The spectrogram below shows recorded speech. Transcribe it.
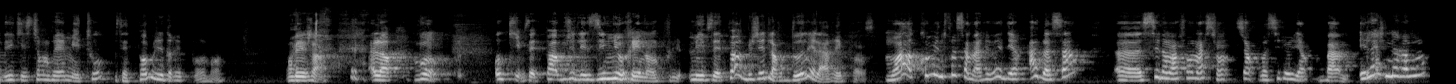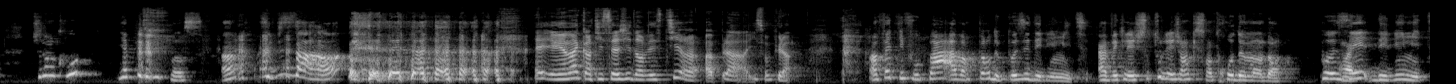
des questions DM et tout, vous n'êtes pas obligé de répondre. Déjà. Alors bon, ok, vous n'êtes pas obligé de les ignorer non plus, mais vous n'êtes pas obligé de leur donner la réponse. Moi, combien de fois ça m'arrivait de dire ah bah ça euh, c'est dans ma formation. Tiens, voici le lien. Bam. Et là généralement, tout d'un coup, il n'y a plus de réponse. Hein c'est bizarre. Hein Il y en a quand il s'agit d'investir, hop là, ils sont plus là. En fait, il faut pas avoir peur de poser des limites avec les, surtout les gens qui sont trop demandants. Poser des limites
